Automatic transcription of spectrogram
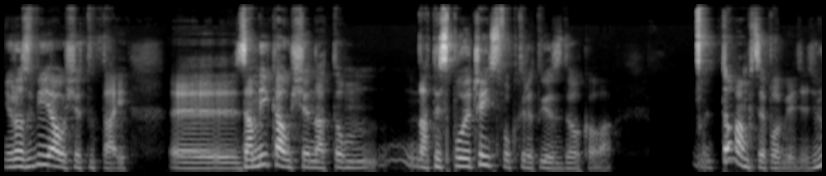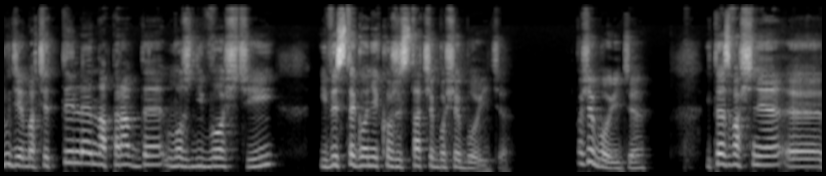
nie rozwijał się tutaj, e, zamykał się na, tą, na te społeczeństwo, które tu jest dookoła. To Wam chcę powiedzieć. Ludzie, macie tyle naprawdę możliwości, i wy z tego nie korzystacie, bo się boicie. Bo się boicie. I to jest właśnie e,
